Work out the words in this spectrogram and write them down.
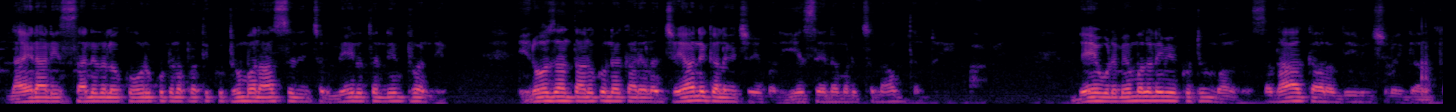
నాయనా నీ సన్నిధిలో కోరుకుంటున్న ప్రతి కుటుంబాన్ని ఆస్వాదించండి మేలుతో నింపండి ఈ రోజంతా అనుకున్న కార్యాల జయాన్ని కలిగి చేయమని ఏసైనా మడుచున్నాం తండ్రి. దేవుడు మిమ్మల్ని మీ కుటుంబాలను సదాకాలం దీవించును గాక.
